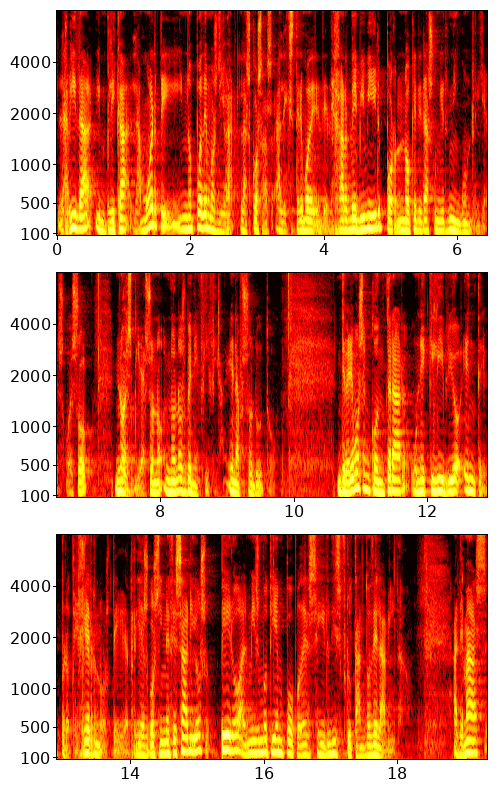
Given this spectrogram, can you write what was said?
la vida implica la muerte y no podemos llevar las cosas al extremo de, dejar de vivir por no querer asumir ningún riesgo. Eso no es vida, eso no nos beneficia en absoluto deberemos encontrar un equilibrio entre protegernos de riesgos innecesarios, pero al mismo tiempo poder seguir disfrutando de la vida. Además,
